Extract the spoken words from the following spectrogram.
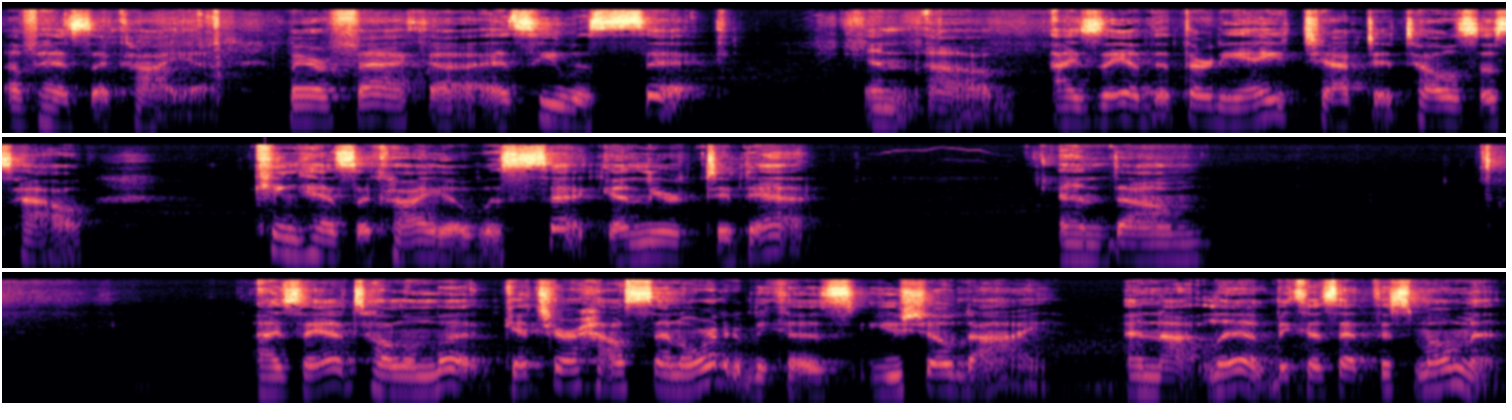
of Hezekiah. Matter of fact, uh, as he was sick, in um, Isaiah, the 38th chapter, tells us how King Hezekiah was sick and near to death. And um, Isaiah told him, Look, get your house in order because you shall die and not live. Because at this moment,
